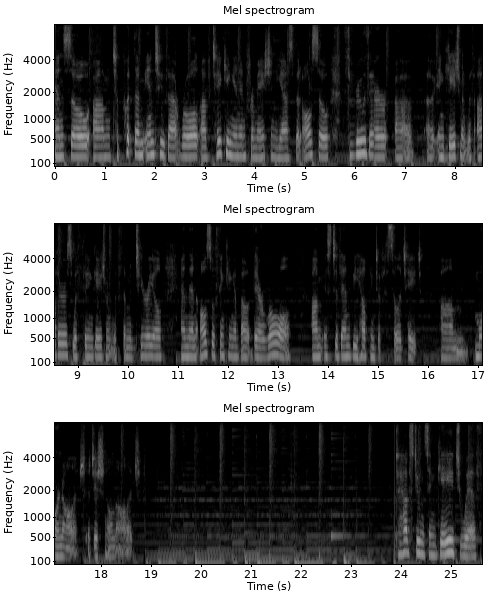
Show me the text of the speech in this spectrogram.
And so um, to put them into that role of taking in information, yes, but also through their uh, uh, engagement with others, with the engagement with the material, and then also thinking about their role um, is to then be helping to facilitate um, more knowledge, additional knowledge. To have students engage with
